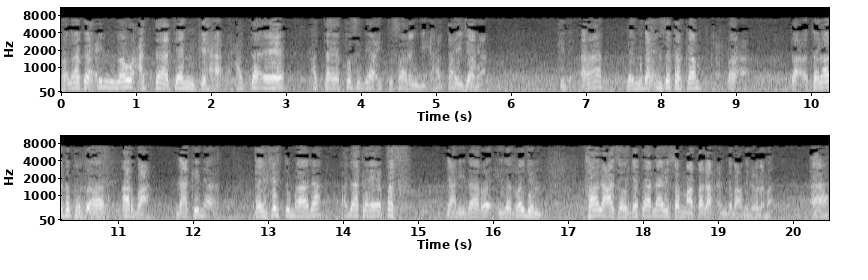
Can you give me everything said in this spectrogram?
فلا تحل له حتى تنكح حتى إيه؟ حتى يتصل بها اتصالا حتى يجامع. كده ها؟ لأنه دحين ذكر كم؟ ثلاثة أربعة. لكن فإن خفتم هذا هذاك فسخ. يعني إذا إذا الرجل خالع زوجته لا يسمى طلاق عند بعض العلماء. ها؟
